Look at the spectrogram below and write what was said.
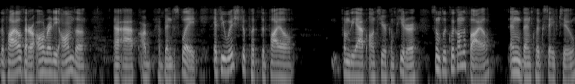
the files that are already on the uh, app are, have been displayed. If you wish to put the file from the app onto your computer, simply click on the file and then click Save To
